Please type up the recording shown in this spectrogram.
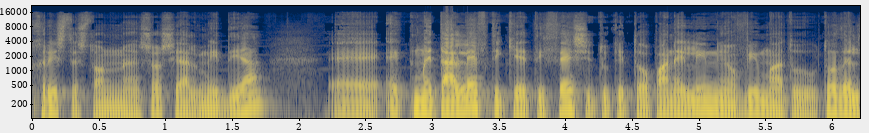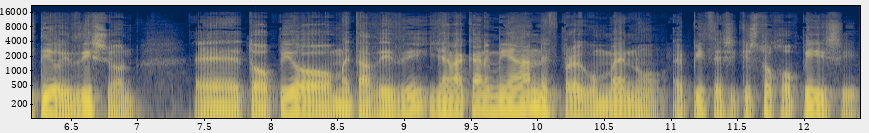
χρήστες των social media ε, εκμεταλλεύτηκε τη θέση του και το πανελλήνιο βήμα του, το δελτίο ειδήσεων ε, το οποίο μεταδίδει για να κάνει μια άνευ προηγουμένου επίθεση και στοχοποίηση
